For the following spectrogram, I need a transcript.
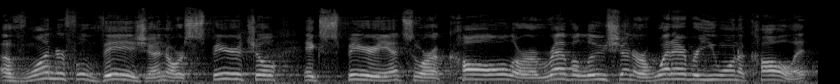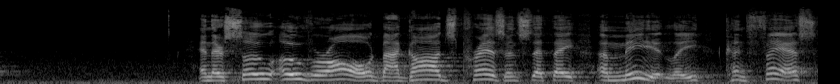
of wonderful vision or spiritual experience or a call or a revolution or whatever you want to call it. And they're so overawed by God's presence that they immediately confess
